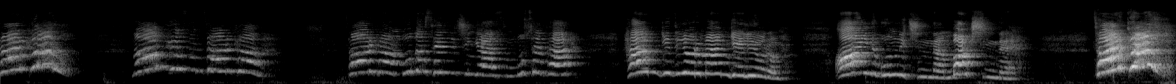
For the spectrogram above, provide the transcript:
Tarkan! Ne yapıyorsun Tarkan? Tarkan bu da senin için gelsin. Bu sefer hem gidiyorum hem geliyorum. Aynı bunun içinden. Bak şimdi. Tarkan!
